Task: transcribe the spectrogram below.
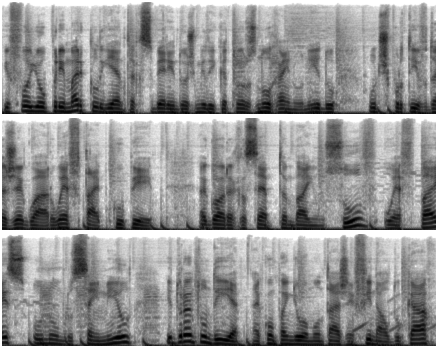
e foi o primeiro cliente a receber em 2014 no Reino Unido o desportivo da Jaguar, o F-Type Coupé. Agora recebe também um SUV, o F-Pace, o número 100 mil, e durante um dia acompanhou a montagem final do carro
